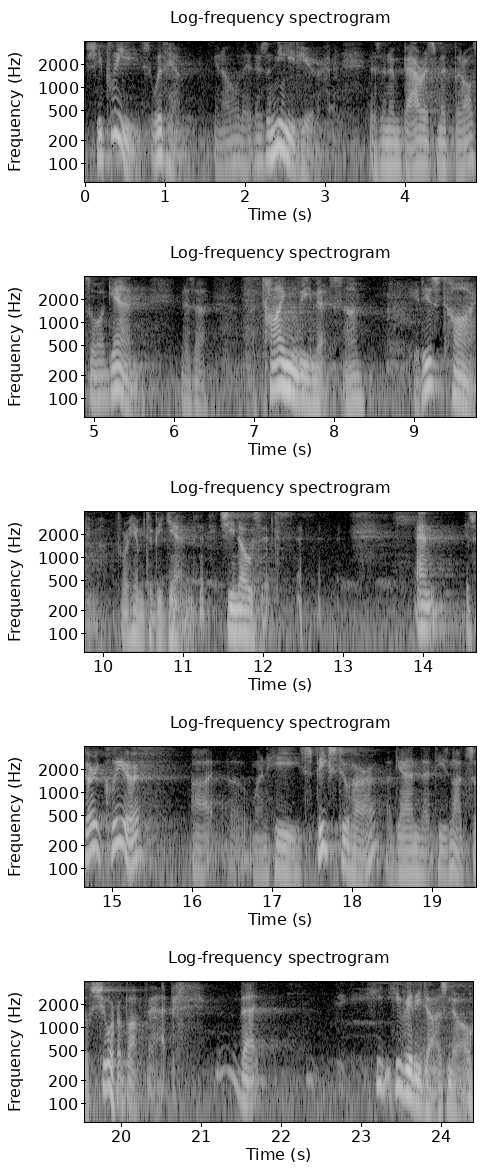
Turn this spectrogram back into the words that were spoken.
she pleads with Him You know, there's a need here. There's an embarrassment, but also, again, there's a, a timeliness. Huh? It is time for him to begin. she knows it. and it's very clear uh, uh, when he speaks to her, again, that he's not so sure about that, that he, he really does know.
